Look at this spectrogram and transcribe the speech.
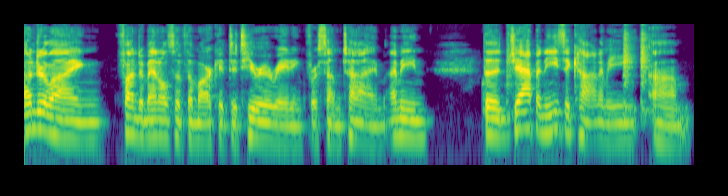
underlying fundamentals of the market deteriorating for some time. I mean, the Japanese economy, um,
